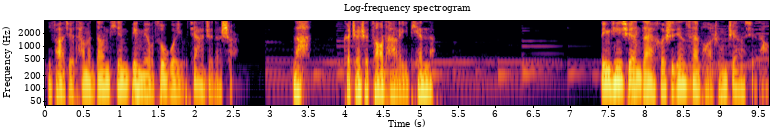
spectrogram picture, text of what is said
你发觉他们当天并没有做过有价值的事儿，那可真是糟蹋了一天呢。林清炫在《和时间赛跑》中这样写道：“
